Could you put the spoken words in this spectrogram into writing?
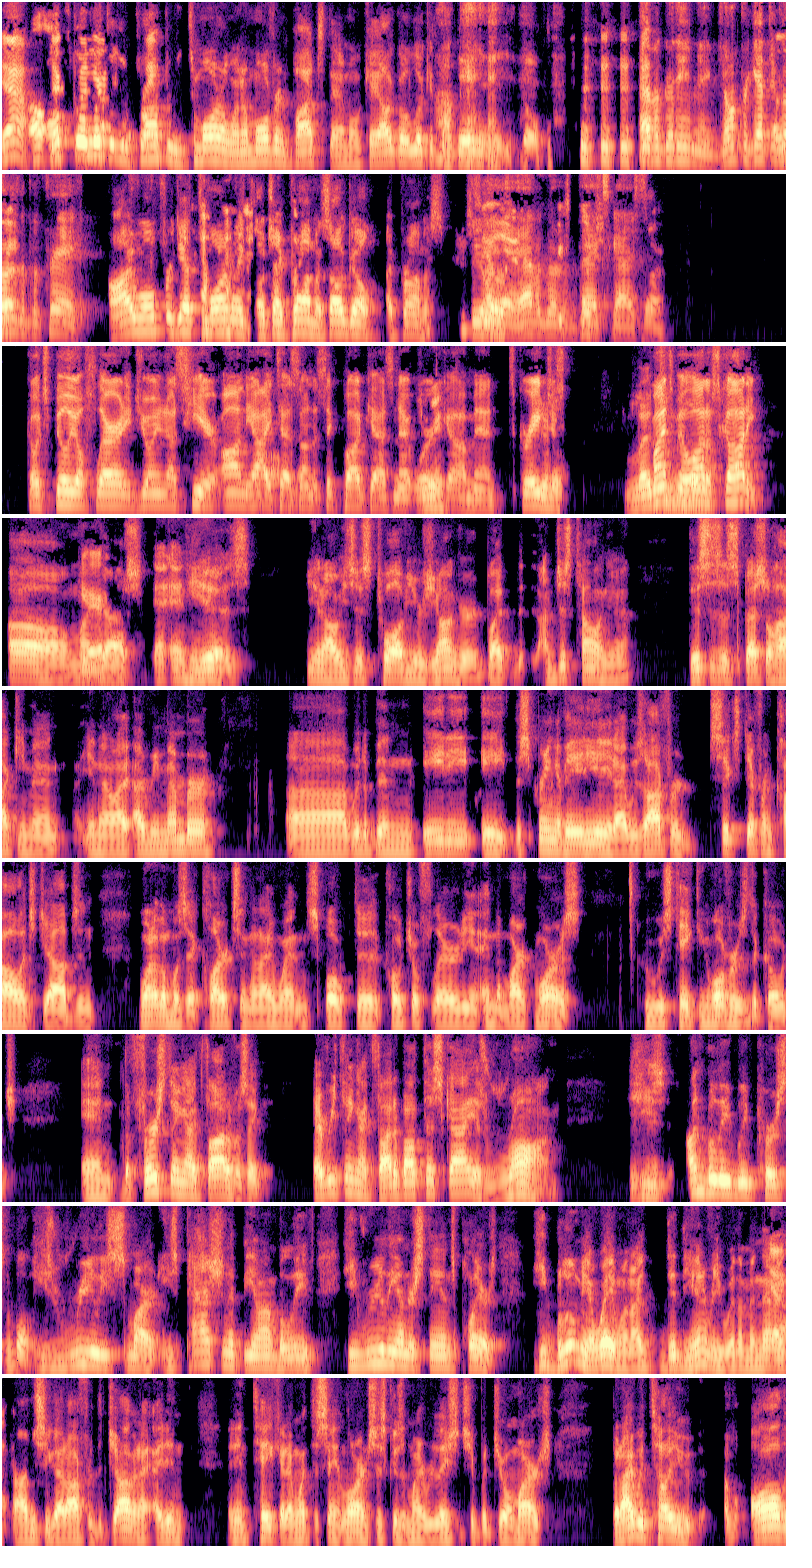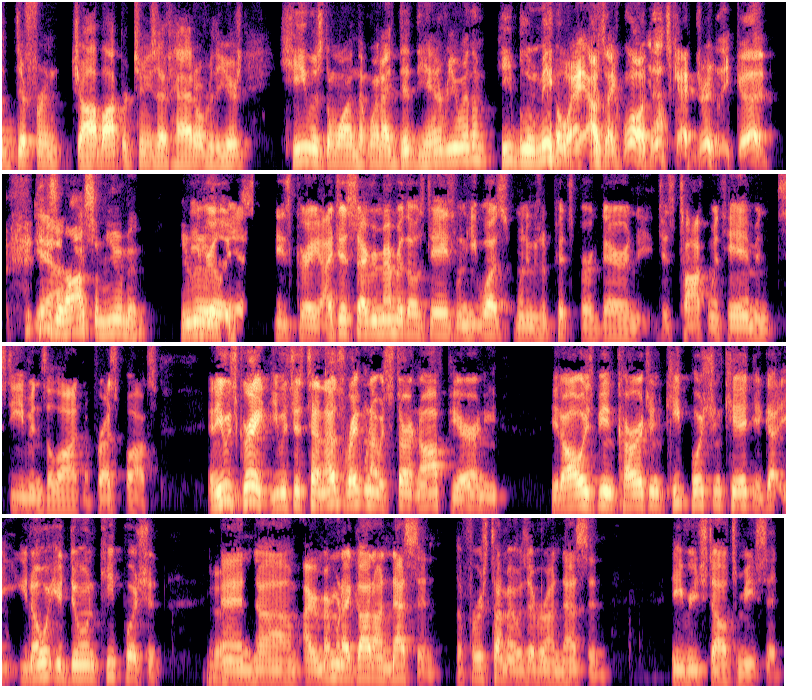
Yeah, I'll, I'll go look at your property tomorrow when I'm over in Potsdam. Okay, I'll go look at the Okay. building that you built. Have a good evening. Don't forget to All go right. to the buffet. I won't forget tomorrow night, Coach. I promise. I'll go. I promise. See you See you later. Okay, have a good Thanks, one. Thanks, guys. Bye. Coach Billy O'Flaherty joining us here on the oh, Eye Test on the Sick Podcast Network. Jimmy. Oh man, it's great. Jimmy. Just reminds me a lot of Scotty. Oh my Pierre. gosh, and, and he is. You know, he's just 12 years younger. But I'm just telling you, this is a special hockey man. You know, I, I remember uh would have been 88, the spring of 88. I was offered six different college jobs, and one of them was at Clarkson. And I went and spoke to Coach O'Flaherty and to Mark Morris, who was taking over as the coach. And the first thing I thought of was like, everything I thought about this guy is wrong. He's unbelievably personable. He's really smart. He's passionate beyond belief. He really understands players. He blew me away when I did the interview with him, and then Yeah. I obviously got offered the job, and I, I didn't. I didn't take it. I went to St. Lawrence just because of my relationship with Joe Marsh. But I would tell you, of all the different job opportunities I've had over the years, he was the one that when I did the interview with him, he blew me away. I was like, "Whoa, this guy's really good. He's an awesome human. He He really, really is. is. He's great. I just I remember those days when he was when he was at Pittsburgh there and just talking with him and Stevens a lot in the press box. And he was great. He was just telling that was right when I was starting off, Pierre, and he he'd always be encouraging, keep pushing, kid. You got you know what you're doing, keep pushing. Yeah. And um, I remember when I got on NESN, the first time I was ever on NESN, he reached out to me, he said,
